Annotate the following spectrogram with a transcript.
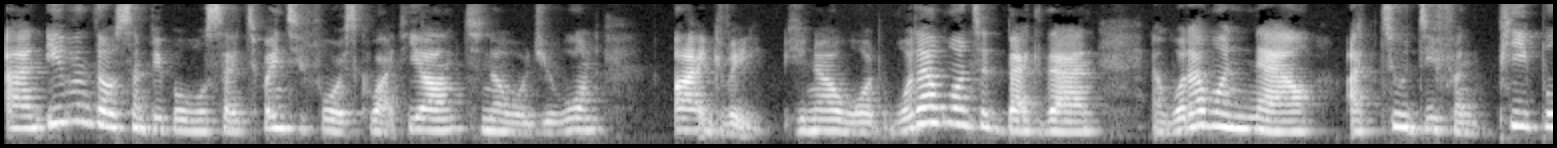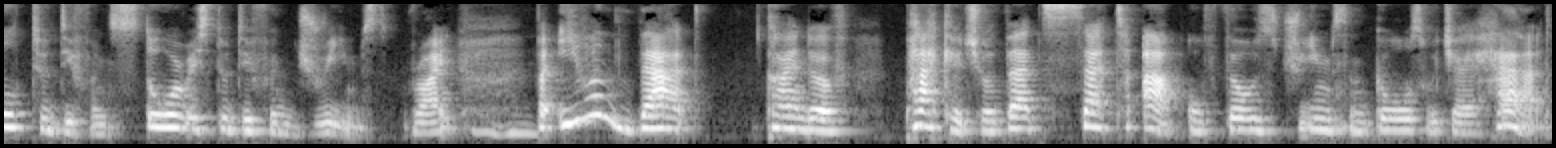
And even though some people will say 24 is quite young to know what you want, I agree. You know what? What I wanted back then and what I want now are two different people, two different stories, two different dreams, right? Mm-hmm. But even that kind of package or that setup of those dreams and goals which I had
